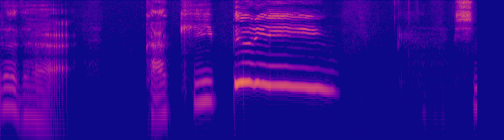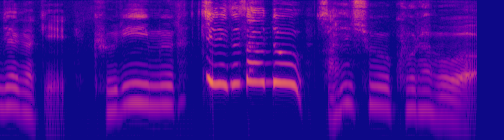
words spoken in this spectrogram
ラダ柿プリン。品柿クリームチーズサンド山椒コラボ。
